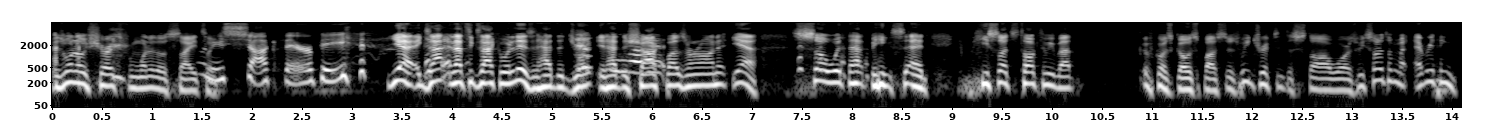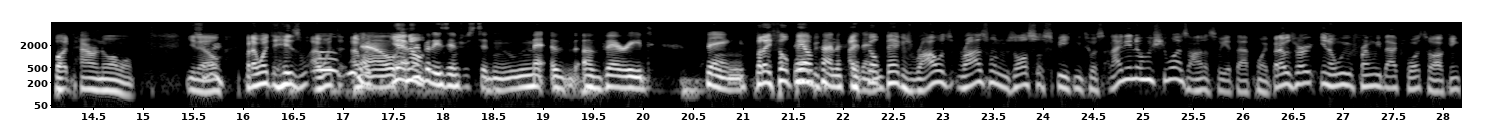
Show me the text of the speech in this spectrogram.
was one of those shirts from one of those sites. Like shock therapy. yeah, exactly. And that's exactly what it is. It had the jo- it had the Love shock it. buzzer on it. Yeah. So with that being said, he starts to talk to me about, of course, Ghostbusters. We drift into Star Wars. We started talking about everything but paranormal. You know. Sure. But I went to his. I went. To, I know, went, yeah, no. everybody's interested in me- a varied thing. But I felt They bad. because, kinda I felt bad because Ros- Rosalind was also speaking to us, and I didn't know who she was honestly at that point. But I was very, you know, we were friendly back and forth talking,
